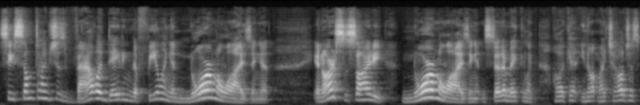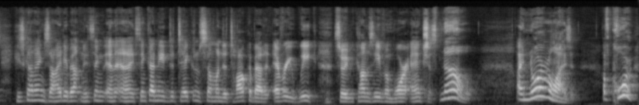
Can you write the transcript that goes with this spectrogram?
See, sometimes just validating the feeling and normalizing it in our society, normalizing it instead of making like, oh, again, you know what, my child just, he's got anxiety about new things, and, and I think I need to take him to someone to talk about it every week so he becomes even more anxious. No, I normalize it. Of course,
